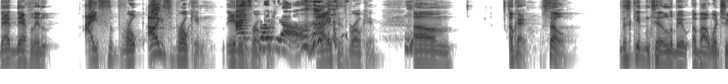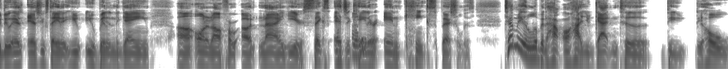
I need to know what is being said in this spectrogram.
that definitely ice broke ice broken. It is I broken. broke it all. ice is broken. Um okay, so let's get into a little bit about what you do. As, as you stated, you you've been in the game uh, on and off for uh, nine years. Sex educator and kink specialist. Tell me a little bit how on how you got into the the whole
